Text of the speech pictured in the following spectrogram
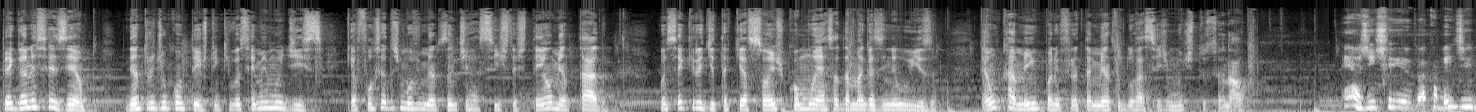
Pegando esse exemplo, dentro de um contexto em que você mesmo disse que a força dos movimentos antirracistas tem aumentado, você acredita que ações como essa da Magazine Luiza é um caminho para o enfrentamento do racismo institucional? É, a gente acabei de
